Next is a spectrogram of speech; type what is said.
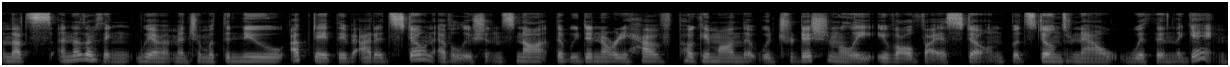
And that's another thing we haven't mentioned with the new update. They've added stone evolutions. Not that we didn't already have Pokemon that would traditionally evolve via stone, but stones are now within the game.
